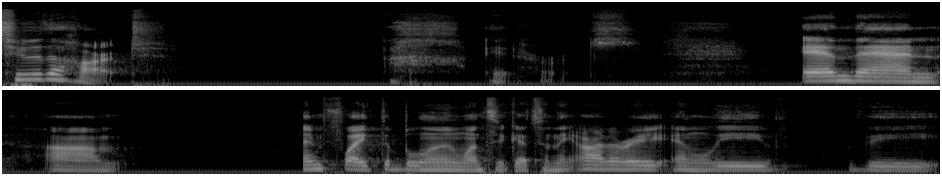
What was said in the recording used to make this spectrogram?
to the heart. Ah, it hurts. And then um, inflate the balloon once it gets in the artery and leave the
